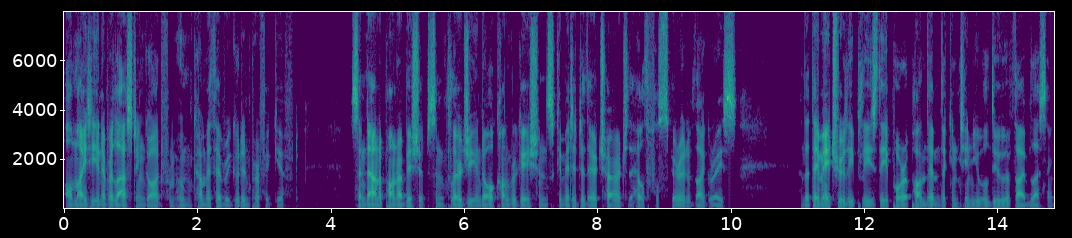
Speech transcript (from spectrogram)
Almighty and everlasting God, from whom cometh every good and perfect gift, send down upon our bishops and clergy and all congregations committed to their charge the healthful spirit of thy grace, and that they may truly please thee, pour upon them the continual dew of thy blessing.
